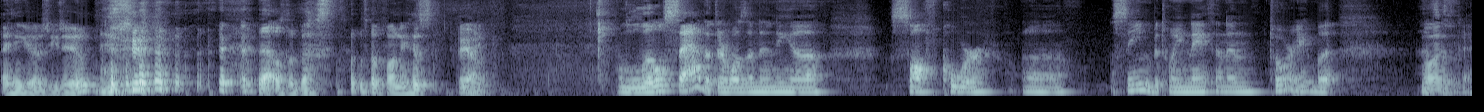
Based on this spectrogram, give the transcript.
And he goes, "You do?" that was the best, the funniest. Yeah. Like, A little sad that there wasn't any uh, soft core uh, scene between Nathan and Tori, but well, I, th- okay.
